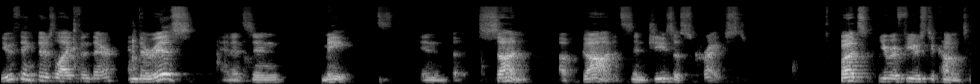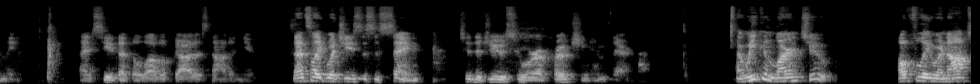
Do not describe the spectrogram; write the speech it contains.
You think there's life in there, and there is, and it's in me, it's in the Son of God, it's in Jesus Christ. But you refuse to come to me. I see that the love of God is not in you. That's like what Jesus is saying to the Jews who are approaching him there. And we can learn too. Hopefully, we're not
